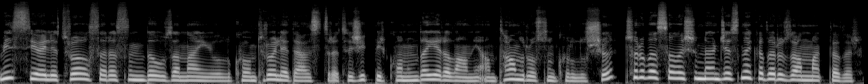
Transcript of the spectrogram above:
Misya ile Troas arasında uzanan yolu kontrol eden stratejik bir konumda yer alan Antandros'un kuruluşu, Truba Savaşı'nın öncesine kadar uzanmaktadır.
